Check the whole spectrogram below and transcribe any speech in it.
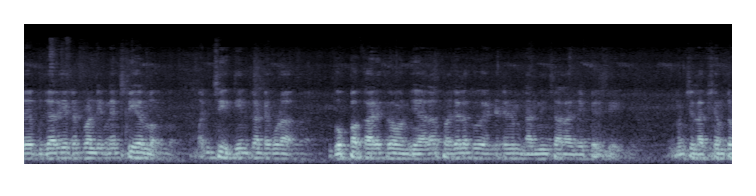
రేపు జరిగేటటువంటి నెక్స్ట్ ఇయర్లో మంచి దీనికంటే కూడా గొప్ప కార్యక్రమం చేయాలా ప్రజలకు ఎంటర్టైన్మెంట్ అందించాలని చెప్పేసి మంచి లక్ష్యంతో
